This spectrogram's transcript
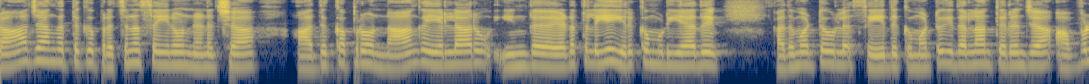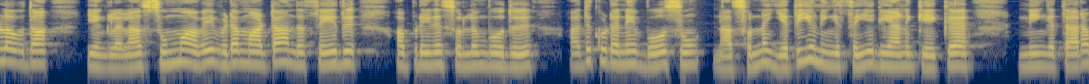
ரா ராஜாங்கத்துக்கு பிரச்சனை செய்யணும்னு நினச்சா அதுக்கப்புறம் நாங்கள் எல்லாரும் இந்த இடத்துலையே இருக்க முடியாது. அது மட்டும் இல்லை சேதுக்கு மட்டும் இதெல்லாம் தெரிஞ்சால் அவ்வளவுதான். எங்களெல்லாம் சும்மாவே விடமாட்டா அந்த சேது அப்படின்னு சொல்லும்போது அதுக்குடனே போஸும் நான் சொன்ன எதையும் நீங்கள் செய்யலையான்னு கேட்க நீங்கள் தர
